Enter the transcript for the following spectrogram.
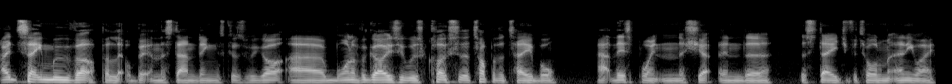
I'd say, move up a little bit in the standings because we got uh, one of the guys who was close to the top of the table at this point in the sh- in the the stage of the tournament anyway,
